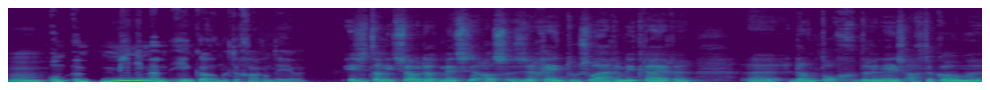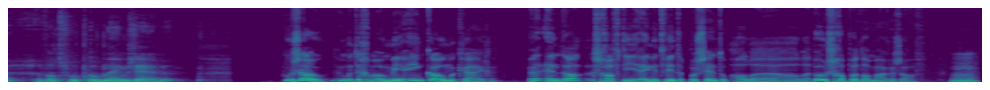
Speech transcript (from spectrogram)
Mm. Om een minimuminkomen te garanderen. Is het dan niet zo dat mensen, als ze geen toeslagen meer krijgen, uh, dan toch er ineens achter komen wat voor probleem ze hebben? Hoezo? We moeten gewoon meer inkomen krijgen. En, en dan schaft die 21% op alle, alle boodschappen dan maar eens af. Mm.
